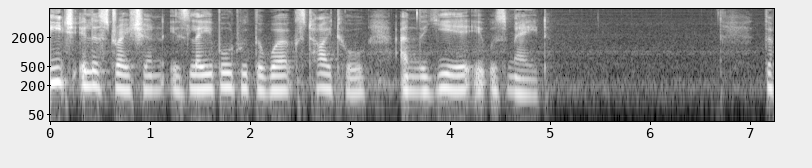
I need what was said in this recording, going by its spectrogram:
Each illustration is labelled with the work's title and the year it was made. The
